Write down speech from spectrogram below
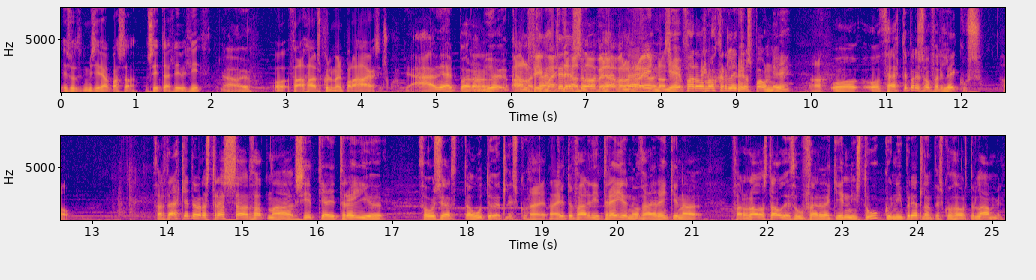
eins og til dæmis í Real Bassa og sitja hlið við hlið. Já, og það, það skulum menn bara haga sér sko. Já, það er bara mjög gaman. Alfí Þetta mætti þarna að vilja bara Nei, hrauna, sko. Ég farið á nokkra leiki á Spáni og, og þetta er bara eins og að fara í leikús já, Það ekki að vera stressaður þarna að sitja í treyju þó sért á útivelli sko. Getur farið í treyjunni og það er engin að fara að ráðast á þig þú ferð ekki inn í stúkun í Breitlandi sko, þá ertu lamin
